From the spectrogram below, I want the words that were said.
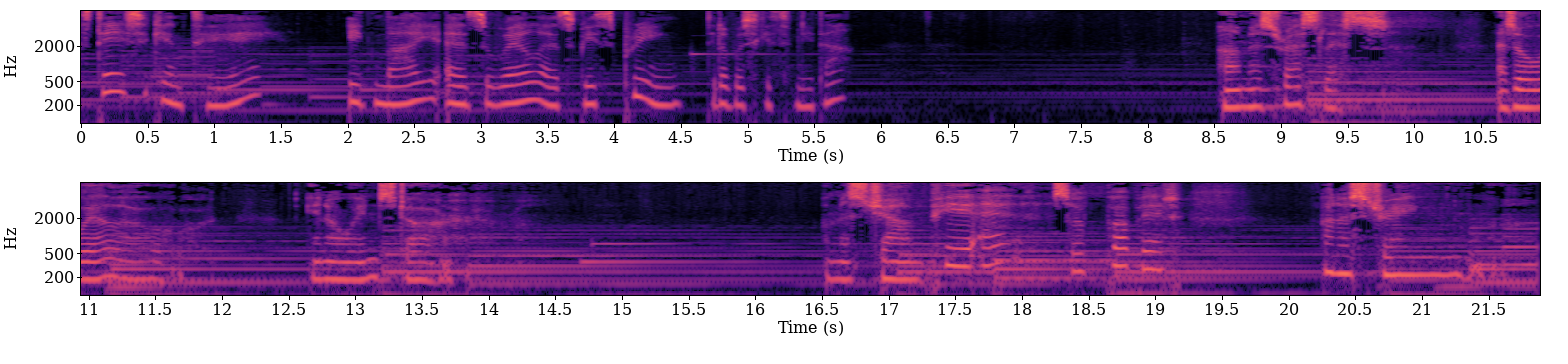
스테이시 켄트의 It Might As Well As Be Spring 들어보시겠습니다. I'm as restless as a willow in a windstorm. I'm as jumpy as a puppet on a string.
